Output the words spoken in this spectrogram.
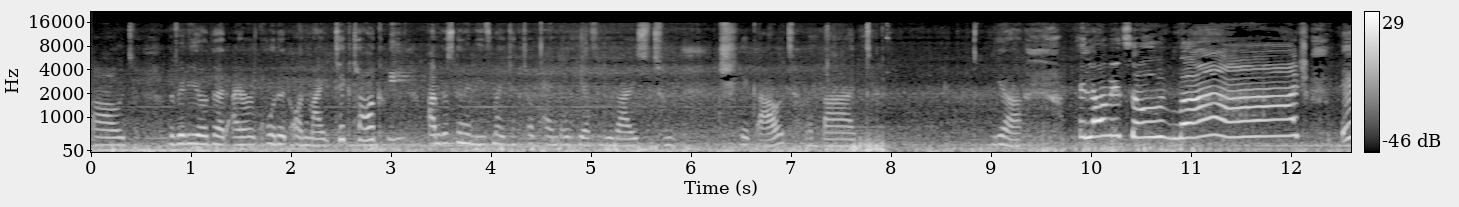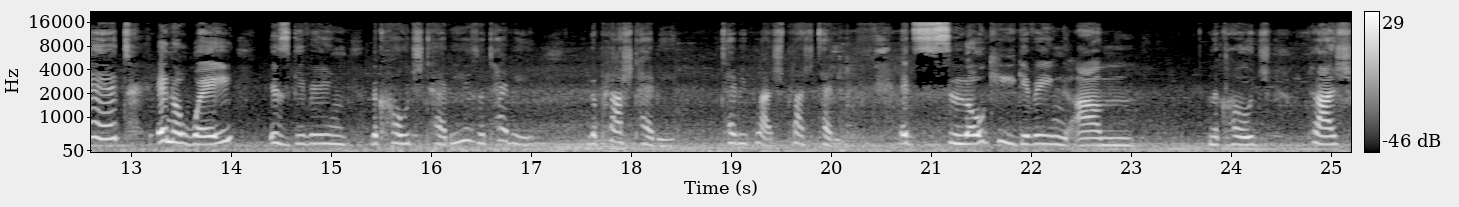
out the video that I recorded on my TikTok. I'm just gonna leave my TikTok handle here for you guys to check out. But yeah, I love it so much. It, in a way, is giving the Coach Tabby, is a Tabby, the plush Tabby, Tabby plush, plush Tabby. It's low-key giving um, the Coach plush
